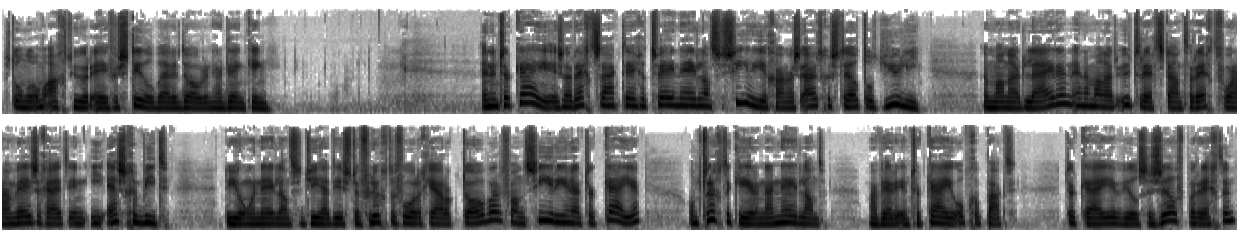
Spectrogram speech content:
stonden om acht uur even stil bij de dodenherdenking. En in Turkije is een rechtszaak tegen twee Nederlandse Syriëgangers uitgesteld tot juli. Een man uit Leiden en een man uit Utrecht staan terecht voor aanwezigheid in IS-gebied. De jonge Nederlandse jihadisten vluchtten vorig jaar oktober van Syrië naar Turkije om terug te keren naar Nederland, maar werden in Turkije opgepakt. Turkije wil ze zelf berechten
